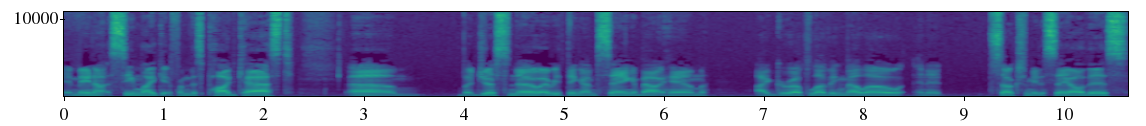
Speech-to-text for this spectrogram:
It may not seem like it from this podcast, um, but just know everything I'm saying about him. I grew up loving Melo, and it sucks for me to say all this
